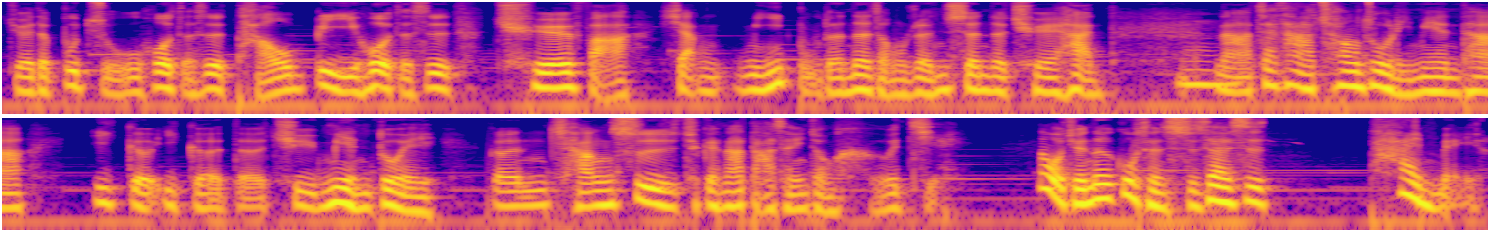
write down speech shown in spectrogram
觉得不足，或者是逃避，或者是缺乏想弥补的那种人生的缺憾。那在他的创作里面，他一个一个的去面对，跟尝试去跟他达成一种和解。那我觉得那个过程实在是太美了。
